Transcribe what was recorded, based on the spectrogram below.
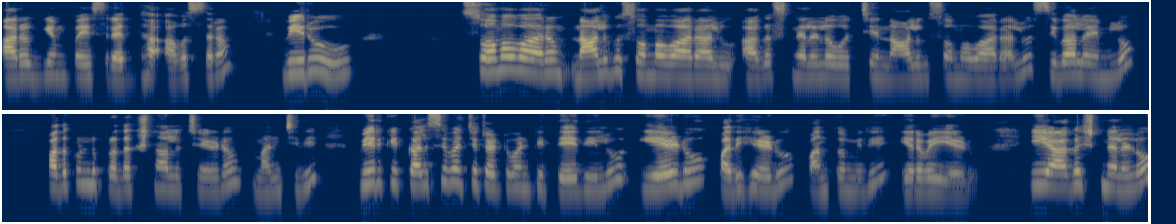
ఆరోగ్యంపై శ్రద్ధ అవసరం. వీరు సోమవారం నాలుగు సోమవారాలు ఆగస్టు నెలలో వచ్చే నాలుగు సోమవారాలు శివాలయంలో పదకొండు ప్రదక్షిణాలు చేయడం మంచిది. వీరికి కలిసి వచ్చేటటువంటి తేదీలు ఏడు పదిహేడు పంతొమ్మిది ఇరవై ఏడు. ఈ ఆగస్టు నెలలో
